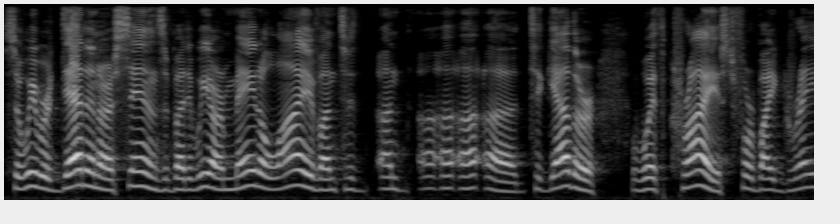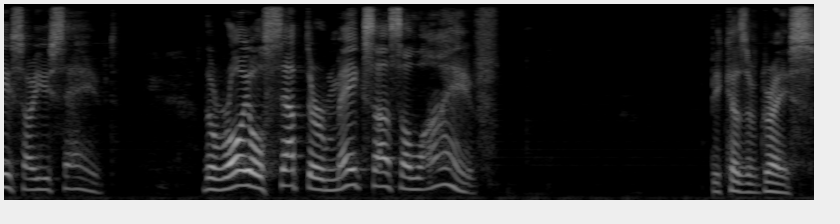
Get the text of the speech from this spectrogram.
So we were dead in our sins, but we are made alive unto, un, uh, uh, uh, uh together with Christ. For by grace are you saved the royal scepter makes us alive because of grace.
